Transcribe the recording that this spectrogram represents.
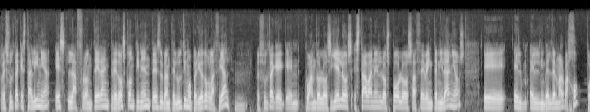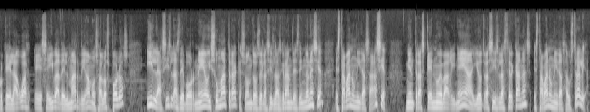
resulta que esta línea es la frontera entre dos continentes durante el último periodo glacial. Resulta que, que en- cuando los hielos estaban en los polos hace 20.000 años, eh, el, el nivel del mar bajó, porque el agua eh, se iba del mar, digamos, a los polos, y las islas de Borneo y Sumatra, que son dos de las islas grandes de Indonesia, estaban unidas a Asia, mientras que Nueva Guinea y otras islas cercanas estaban unidas a Australia.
